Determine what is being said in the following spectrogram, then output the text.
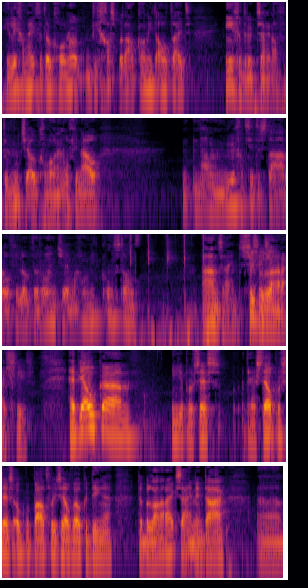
Je lichaam heeft het ook gewoon nodig. Die gaspedaal kan niet altijd ingedrukt zijn. Af en toe moet je ook gewoon. En of je nou naar een muur gaat zitten staren of je loopt een rondje, maar gewoon niet constant aan zijn. Super belangrijk. Precies. Heb jij ook ehm, in je proces, het herstelproces, ook bepaald voor jezelf welke dingen er belangrijk zijn? En daar ehm,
